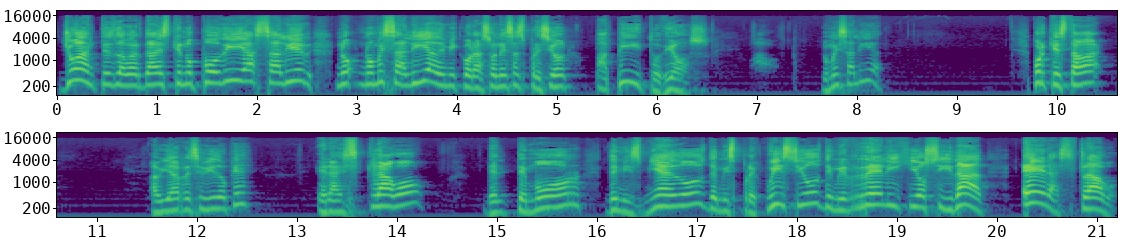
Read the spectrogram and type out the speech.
Yo antes la verdad es que no podía salir, no, no me salía de mi corazón esa expresión, papito Dios. no me salía. Porque estaba, había recibido qué? Era esclavo del temor, de mis miedos, de mis prejuicios, de mi religiosidad. Era esclavo.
